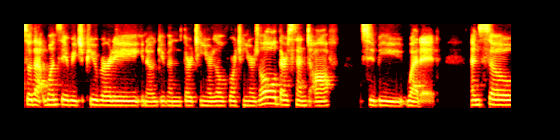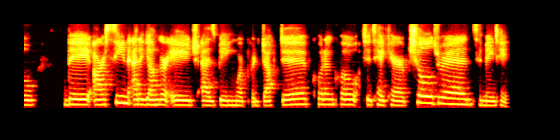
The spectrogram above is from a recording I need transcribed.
so that once they reach puberty, you know, given 13 years old, 14 years old, they're sent off to be wedded. And so they are seen at a younger age as being more productive, quote unquote, to take care of children, to maintain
